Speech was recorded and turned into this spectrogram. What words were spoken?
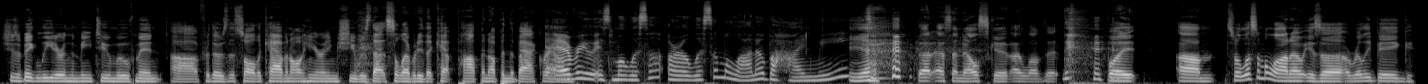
she's a big leader in the Me Too movement. Uh, for those that saw the Kavanaugh hearing, she was that celebrity that kept popping up in the background. Every is Melissa or Alyssa Milano behind me? Yeah, that SNL skit, I loved it. But um, so Alyssa Milano is a, a really big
